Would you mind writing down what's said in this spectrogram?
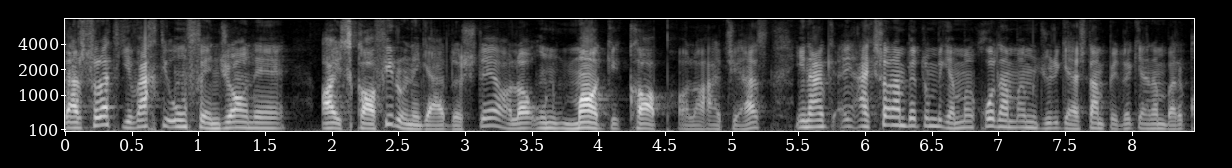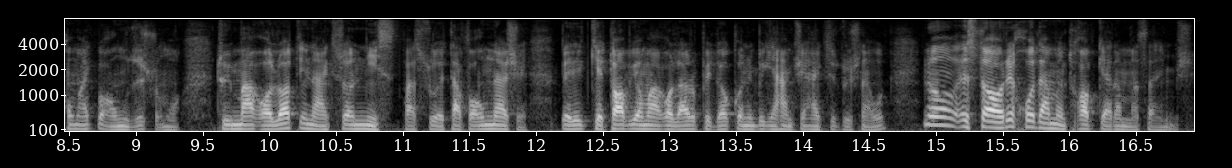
در صورتی که وقتی اون فنجان iced coffee رو نگه داشته حالا اون mug cup حالا هرچی هست. این عکس هم بهتون میگم من خودم همینجوری گشتم پیدا کردم برای کمک به آموزش شما. توی مقالات این عکس نیست پس سوء تفاهم نشه. برید کتاب یا مقاله رو پیدا کنید بگی همچین عکسی توش نبود. اینو استعاره خودم انتخاب کردم مثلا میشه.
